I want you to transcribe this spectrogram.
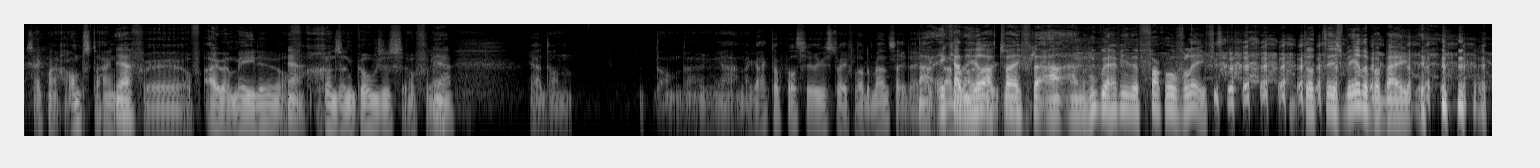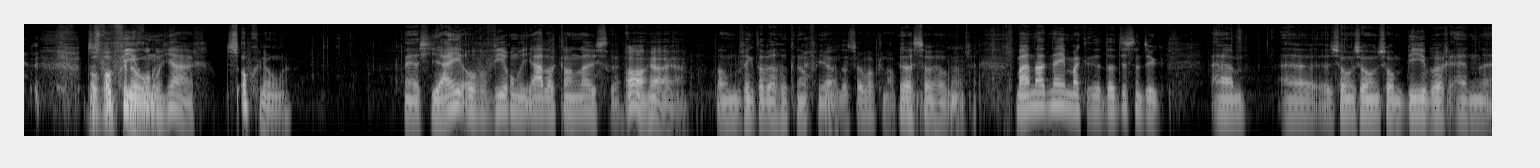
zeg maar Ramstein Ja. of, eh of Iron Maiden of Ja. Guns N' Roses. Of, eh, Ja. ja, dan, dan, ja, dan ga ik toch wel serieus twijfelen aan de mensheid. denk Nou, ik ga er dan heel erg twijfelen aan, aan hoe heb je de fuck overleefd. dat is weer er bij mij. Het is Over opgenomen. 400 jaar. Het is opgenomen. Nee, als jij over 400 jaar dat kan luisteren, Oh, ja, ja. dan vind ik dat wel heel knap van Ja, jou. dat zou wel knap Ja, dat zou heel knap zijn. Maar nou, nee, maar ik- dat is natuurlijk ehm eh, zo'n Bieber en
